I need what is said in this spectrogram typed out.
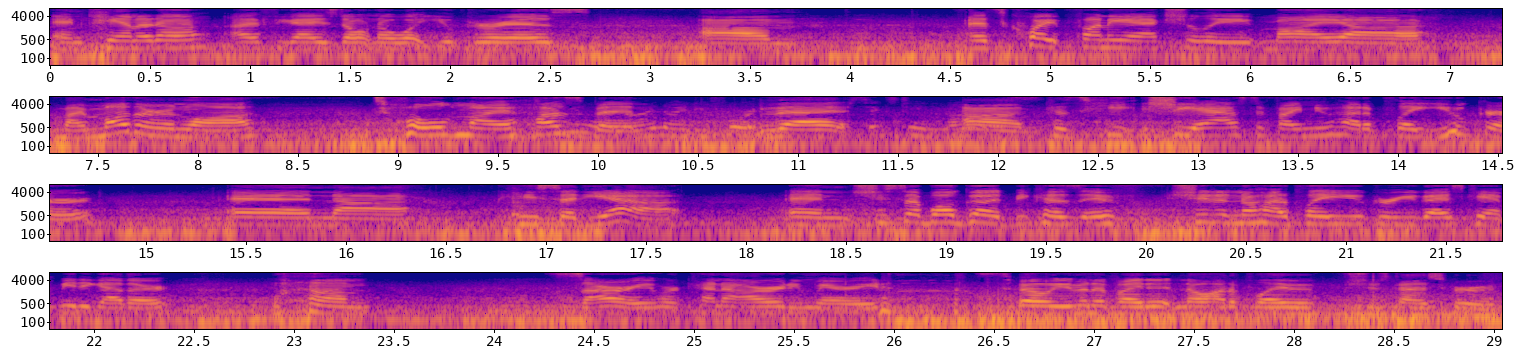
and Canada. If you guys don't know what euchre is. Um, it's quite funny actually. My uh, my mother-in-law told my husband that because um, he she asked if I knew how to play euchre, and uh, he said yeah, and she said well good because if she didn't know how to play euchre, you guys can't be together. Um, sorry, we're kind of already married, so even if I didn't know how to play, she was kind of screwed.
